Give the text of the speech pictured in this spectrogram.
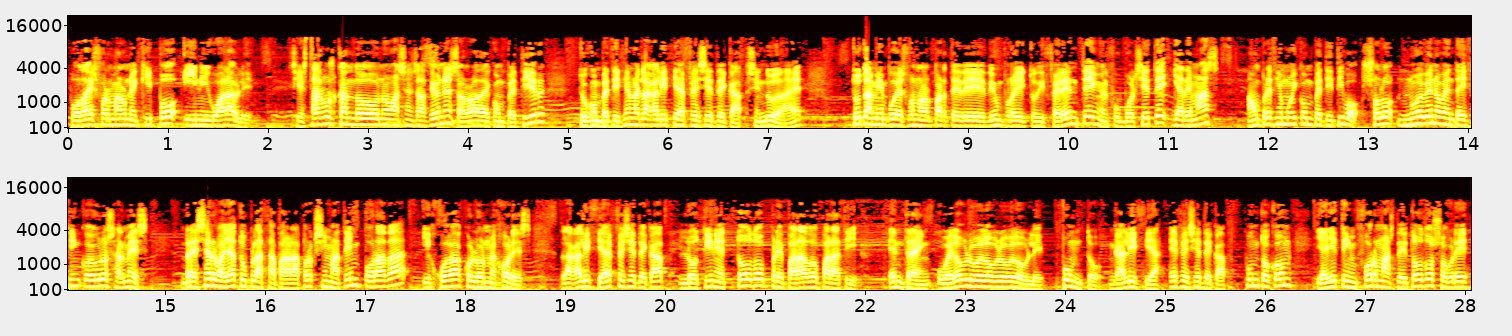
podáis formar un equipo inigualable. Si estás buscando nuevas sensaciones a la hora de competir, tu competición es la Galicia F7 Cup, sin duda, ¿eh? Tú también puedes formar parte de, de, un proyecto diferente en el Fútbol 7 y además a un precio muy competitivo, solo 9,95 euros al mes. Reserva ya tu plaza para la próxima temporada y juega con los mejores. La Galicia F7 Cup lo tiene todo preparado para ti. Entra en www.galiciaf7cup.com y allí te informas de todo sobre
